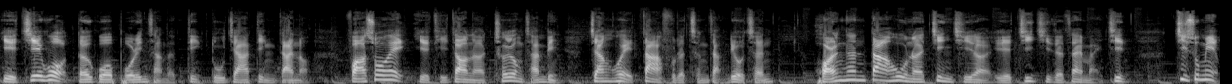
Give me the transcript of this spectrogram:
也接获德国柏林厂的订独家订单哦。法说会也提到呢，车用产品将会大幅的成长六成。华人跟大户呢，近期呢也积极的在买进，技术面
